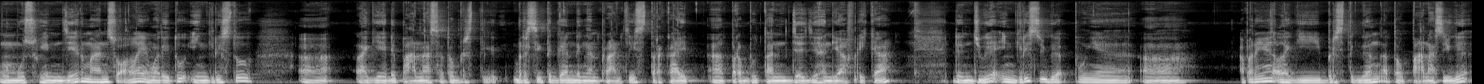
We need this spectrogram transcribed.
ngemusuhin Jerman soalnya yang waktu itu Inggris tuh uh, lagi ada panas atau bersih, bersih tegan dengan Prancis terkait uh, perebutan jajahan di Afrika dan juga Inggris juga punya uh, apa namanya lagi bersih tegang atau panas juga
